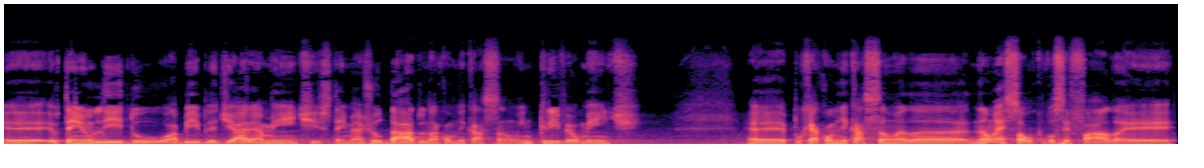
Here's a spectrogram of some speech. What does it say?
É, eu tenho lido a Bíblia diariamente, isso tem me ajudado na comunicação incrivelmente. É, porque a comunicação ela não é só o que você fala, é,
